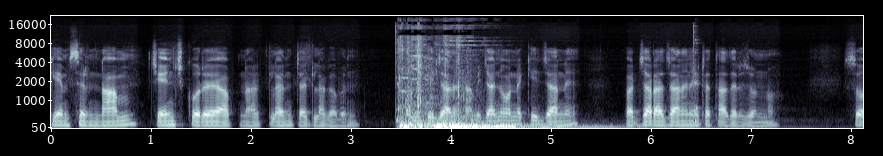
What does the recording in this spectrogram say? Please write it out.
গেমসের নাম চেঞ্জ করে আপনার ক্ল্যান ট্যাগ লাগাবেন। অনেকেই জানেন আমি জানি অনেকেই জানে বাট যারা জানেন এটা তাদের জন্য। সো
